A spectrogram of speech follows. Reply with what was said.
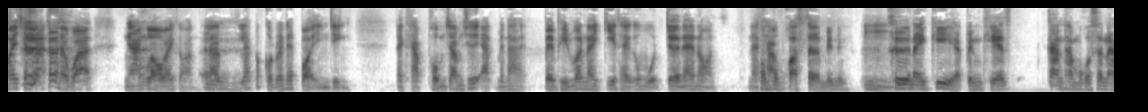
ไม่ชนะ แต่ว่าง้างรอไว้ก่อน แล้วเออและปรากฏว่าได้ปล่อยจริง ๆ นะครับ ผมจำชื่อ ad ไม่ได้ เป็นพิมพ์ว่าไนกี้ไทเกอร์วูดเจอแน่นอนนะผมครับผมขอเสริมนิดนึงอืมคือไนกี้อะเป็นเคสการทำโฆษณา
